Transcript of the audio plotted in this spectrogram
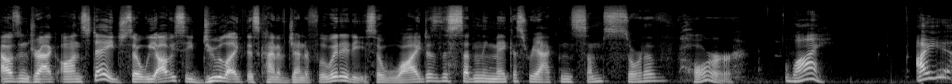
I was in drag on stage, so we obviously do like this kind of gender fluidity. So, why does this suddenly make us react in some sort of horror? Why? I,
